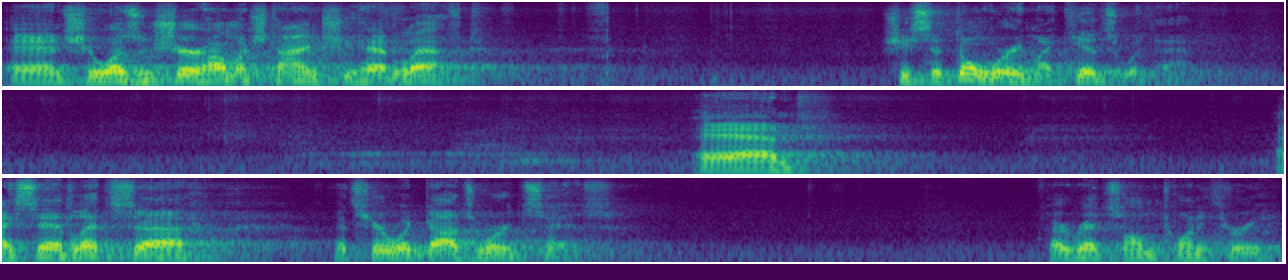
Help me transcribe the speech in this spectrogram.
And she wasn't sure how much time she had left. She said, Don't worry my kids with that. And I said, let's, uh, let's hear what God's word says. I read Psalm 23.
